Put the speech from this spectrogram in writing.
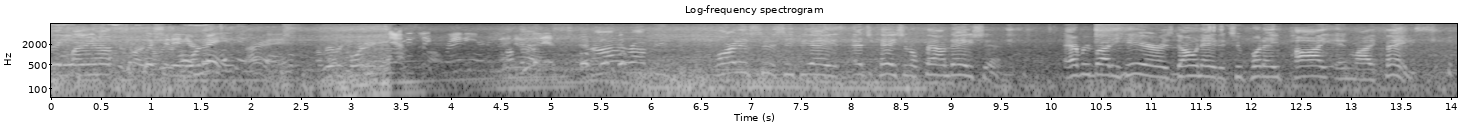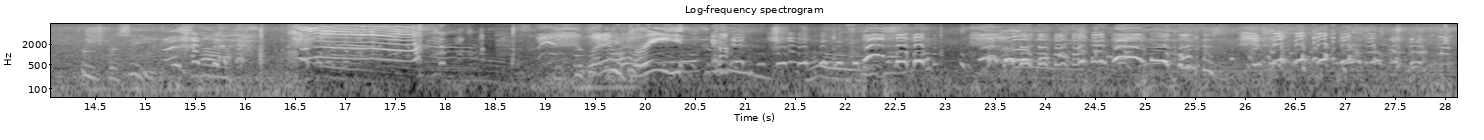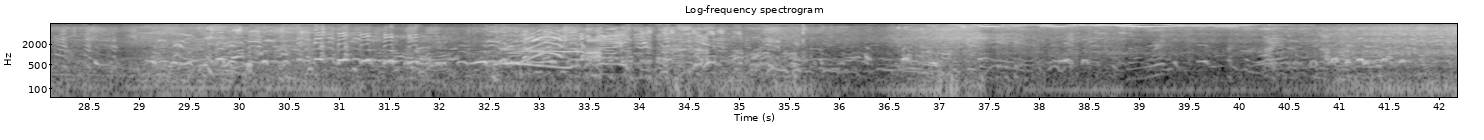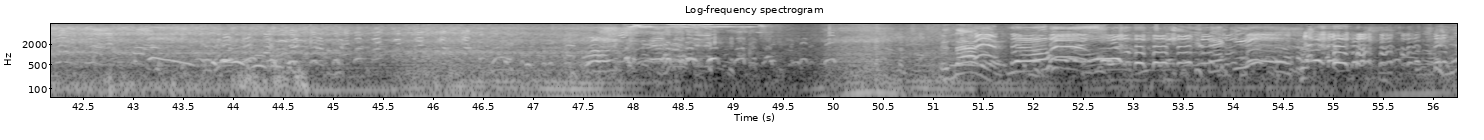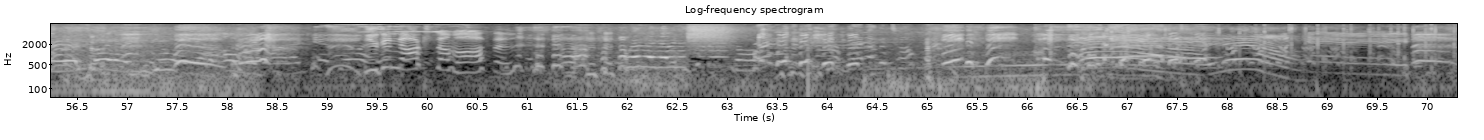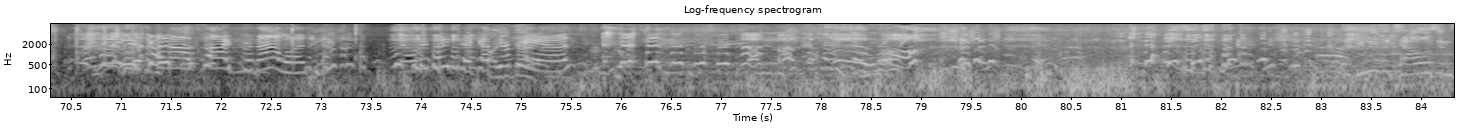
make money enough to Push it in your face. All right. Are we recording? Yeah. Okay. In honor of the Florida Institute of CPA's Educational Foundation, everybody here is donated to put a pie in my face. Please proceed. Let him breathe. Oh. Is that it? No. Becky? You can knock some off and yeah. I knew you'd come outside for that one. Now everybody pick up Oh, your you got it. pan. Did you leave the towels in?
